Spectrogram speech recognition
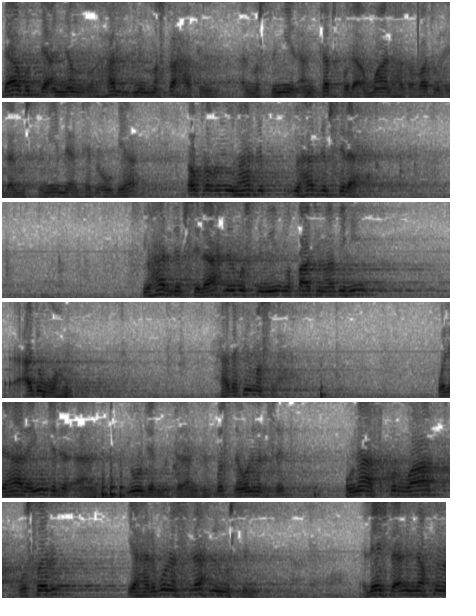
لا بد أن ينظر هل من مصلحة المسلمين أن تدخل أموال هذا الرجل إلى المسلمين لينتفعوا بها؟ افرض أنه يهرب يهرب سلاح. يهرب سلاح للمسلمين يقاتلون به عدوهم. هذا فيه مصلحة. ولهذا يوجد الان يوجد مثلا في البوسنه والهرسك أناس كروات وصرب يهربون السلاح للمسلمين. ليش؟ لأنهم يأخذون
